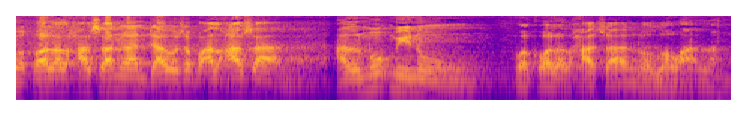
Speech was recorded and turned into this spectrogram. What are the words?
Wa qala al-Hasan lan dawuh sapa al-Hasan al-mu'minu wa qala al-Hasan wallahu a'lam.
